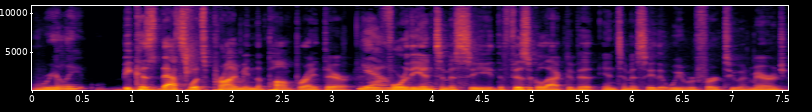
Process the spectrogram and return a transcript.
Really? Because that's what's priming the pump right there. Yeah. For the intimacy, the physical act of intimacy that we refer to in marriage.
